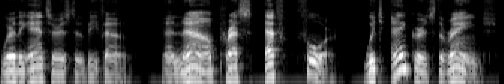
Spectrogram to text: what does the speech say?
where the answer is to be found. And now press F4, which anchors the range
